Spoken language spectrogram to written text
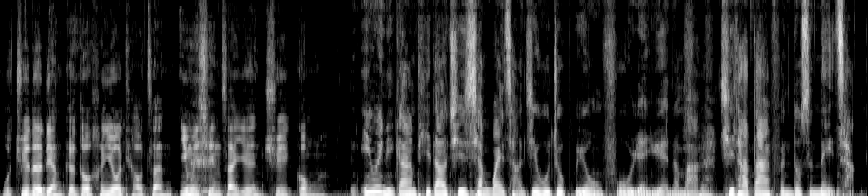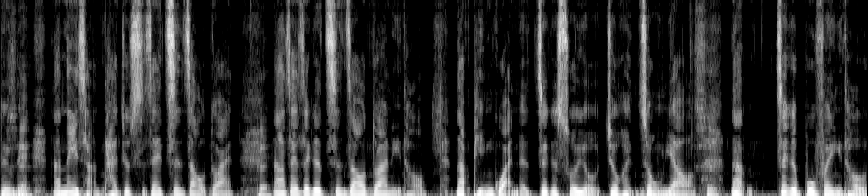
我觉得两个都很有挑战，因为现在也很缺工啊。因为你刚刚提到，其实像外场几乎就不用服务人员了嘛，其他大部分都是内场，对不对？那内场它就是在制造端，那在这个制造端里头，那品管的这个所有就很重要。是，那这个部分里头，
